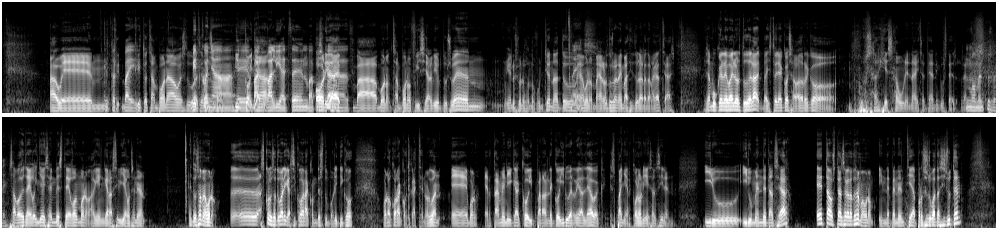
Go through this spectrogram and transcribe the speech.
hau, eh, Kripto- kri- bai. kripto txampona, hau ez du... Bitcoina, eh, Bitcoina, ba- baliatzen, ba, Hori da, e, ba, bueno, txampon ofizial bihurtu zuen, gero zuen oso ondo funtzionatu, Bai. baina, bueno, baina lortu zuen nahi bat titularretan agertzea, ez? Esan bukele bai lortu dela, ba, historiako Salvadorreko buruzagi ezagunena izatea nik uste ez. Osea, Momentuz, bai. Salvador ez da inoiz hainbeste egon, bueno, agien gerra zibila egon zenean. Eta usan, bueno, eh, asko luzatu barik hasiko gara kontestu politiko orokorrak otekatzen. Orduan, eh, bueno, Erta Amerikako iparraldeko hiru herrialde hauek, Espainiar kolonia izan ziren, hiru hiru mendetan zehar, eta ostean segratu zen, ba, bueno, independentzia prozesu bat hasi zuten,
